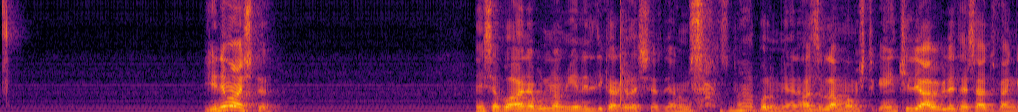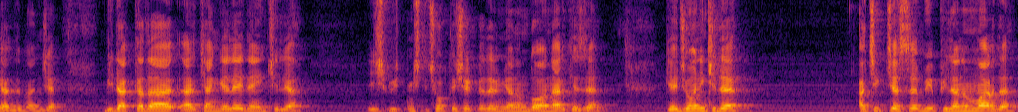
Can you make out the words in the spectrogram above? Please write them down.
Cık. Yeni mi açtı? Neyse bahane bulmayalım. Yenildik arkadaşlar. Yanımız. Ne yapalım yani? Hazırlanmamıştık. Enkilya abi bile tesadüfen geldi bence. Bir dakika daha erken geleydi Enkilya. İş bitmişti. Çok teşekkür ederim yanımda olan herkese. Gece 12'de açıkçası bir planım vardı.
